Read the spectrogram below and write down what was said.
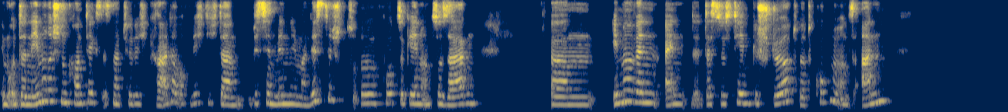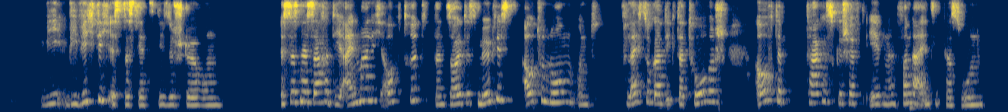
im unternehmerischen Kontext ist natürlich gerade auch wichtig, da ein bisschen minimalistisch zu, äh, vorzugehen und zu sagen, ähm, immer wenn ein, das System gestört wird, gucken wir uns an, wie, wie wichtig ist das jetzt, diese Störung? Ist es eine Sache, die einmalig auftritt, dann sollte es möglichst autonom und vielleicht sogar diktatorisch auf der Tagesgeschäftebene von der Einzelperson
